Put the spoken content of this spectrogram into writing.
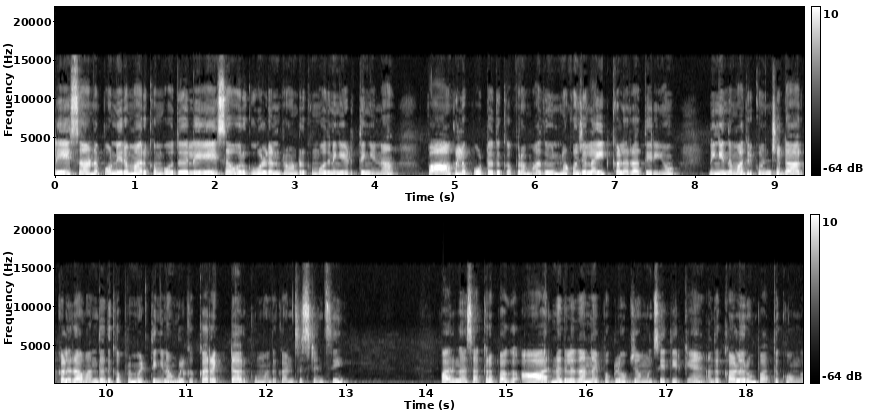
லேசான பொன்னிறமாக இருக்கும்போது லேசாக ஒரு கோல்டன் ப்ரௌன் இருக்கும்போது நீங்கள் எடுத்தீங்கன்னா பாகில் போட்டதுக்கப்புறம் அது இன்னும் கொஞ்சம் லைட் கலராக தெரியும். நீங்கள் இந்த மாதிரி கொஞ்சம் டார்க் கலராக வந்ததுக்கப்புறம் எடுத்தீங்கன்னா உங்களுக்கு கரெக்டாக இருக்கும் அந்த கன்சிஸ்டன்சி பாருங்கள் சர்க்கரை பாகு ஆறுனதில் தான் நான் இப்போ குலோப் ஜாமுன் சேர்த்திருக்கேன். அந்த கலரும் பார்த்துக்கோங்க.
